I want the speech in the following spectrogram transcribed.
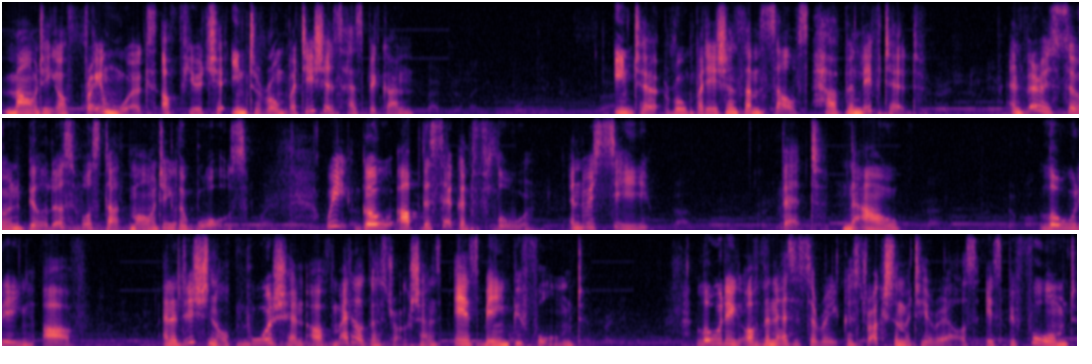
Mounting of frameworks of future inter-room partitions has begun. Inter-room partitions themselves have been lifted. And very soon, builders will start mounting the walls. We go up the second floor, and we see that now loading of an additional portion of metal constructions is being performed. Loading of the necessary construction materials is performed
